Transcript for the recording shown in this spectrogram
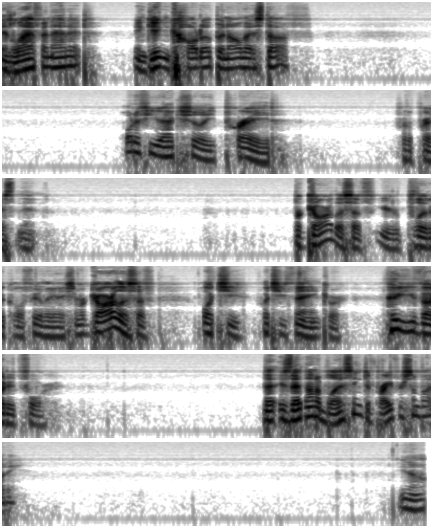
and laughing at it and getting caught up in all that stuff, what if you actually prayed for the president? Regardless of your political affiliation, regardless of what you what you think or who you voted for. That, is that not a blessing to pray for somebody? You know,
